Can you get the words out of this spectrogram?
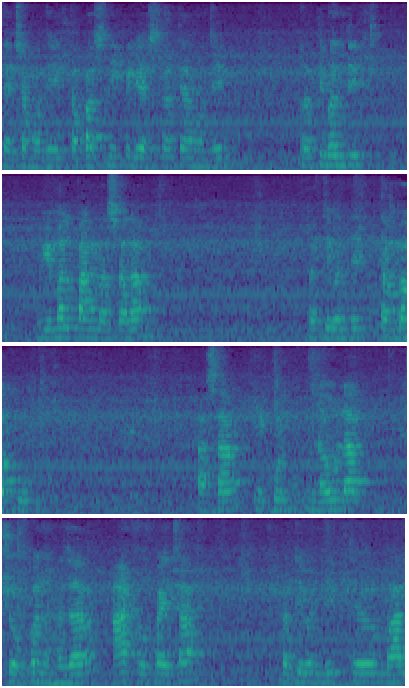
त्याच्यामध्ये तपासणी केली असता त्यामध्ये प्रतिबंधित विमल पान मसाला प्रतिबंधित तंबाखू असा एकूण नऊ लाख चोपन्न हजार आठ रुपयाचा प्रतिबंधित माल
